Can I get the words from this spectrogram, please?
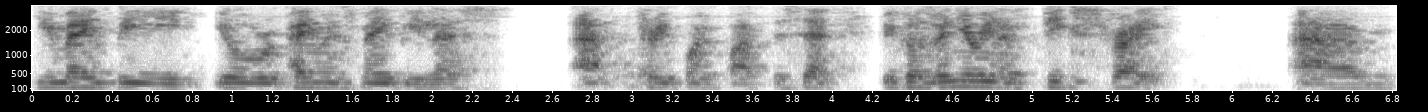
you may be your repayments may be less at 3.5%. Because when you're in a fixed rate, um,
